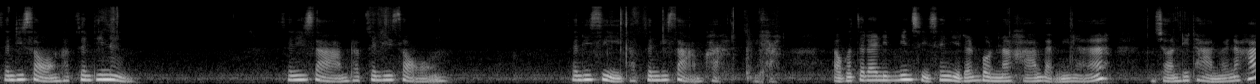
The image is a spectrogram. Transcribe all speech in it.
เส้นที่สองทับเส้นที่หนึ่งเส้นที่สามทับเส้นที่สองเส้นที่สี่ทับเส้นที่สามค่ะนี่ค่ะ เราก็จะได้ริบบิ้นสีเส้นอยู่ด้านบนนะคะ แบบนี้นะช้อนที่ฐานไว้นะคะ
